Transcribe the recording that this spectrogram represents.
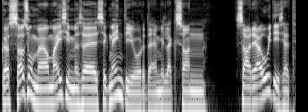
kas asume oma esimese segmendi juurde, milleks on sarja uudised.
